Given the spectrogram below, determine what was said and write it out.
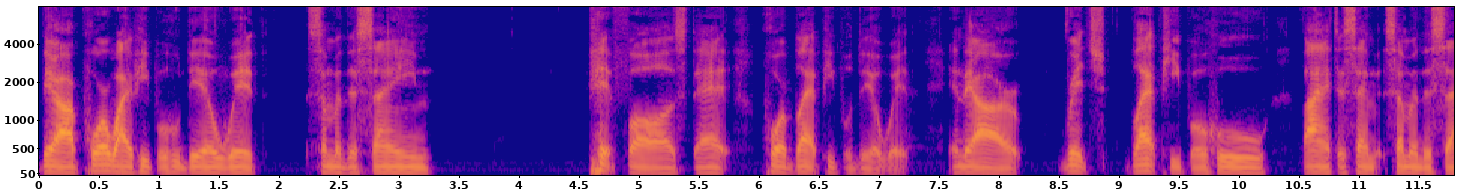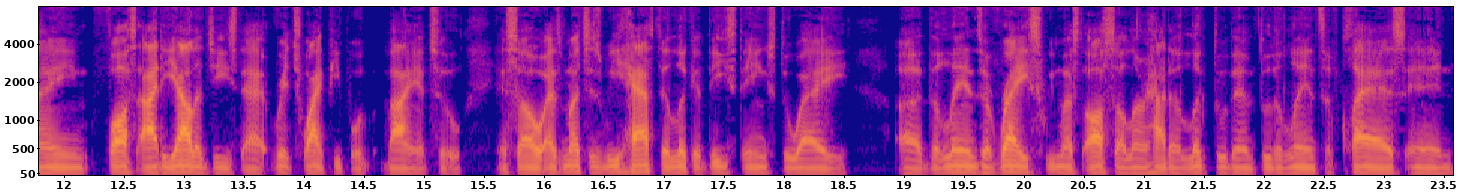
there are poor white people who deal with some of the same pitfalls that poor black people deal with. And there are rich black people who buy into some, some of the same false ideologies that rich white people buy into. And so as much as we have to look at these things through a uh, the lens of race, we must also learn how to look through them through the lens of class and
